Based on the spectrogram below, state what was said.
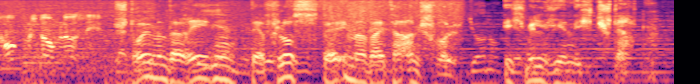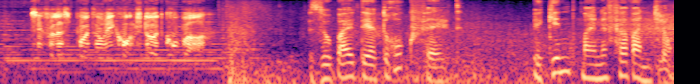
Tropensturm Lucy. Strömender Regen, der Fluss, der immer weiter anschwoll. Ich will hier nicht sterben. Sie verlässt Puerto Rico und steuert Kuba an. Sobald der Druck fällt, beginnt meine Verwandlung.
